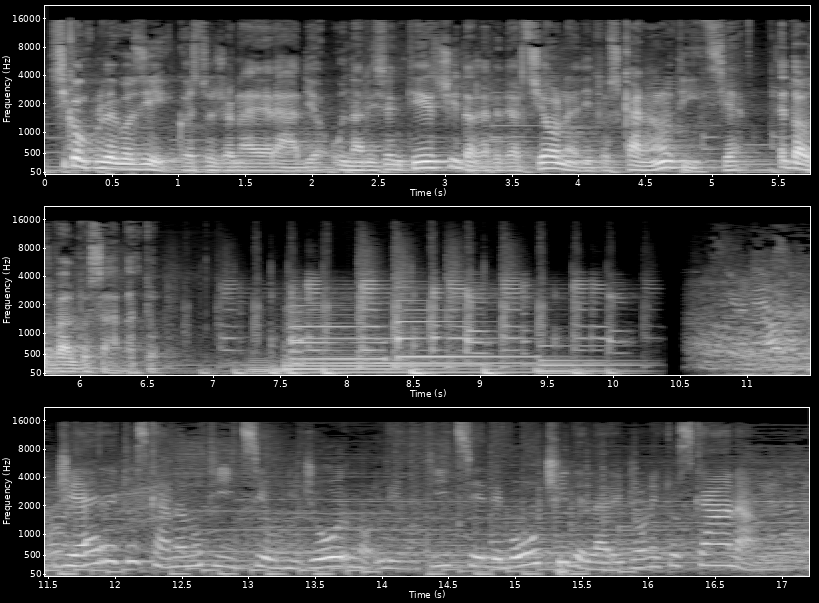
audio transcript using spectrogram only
Si conclude così questo giornale radio. Una risentirci dalla redazione di Toscana Notizie e da Osvaldo Sabato. GR Toscana Notizie, ogni giorno le notizie e le voci della regione toscana.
